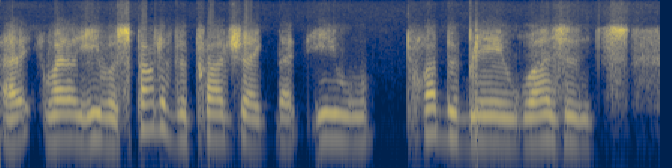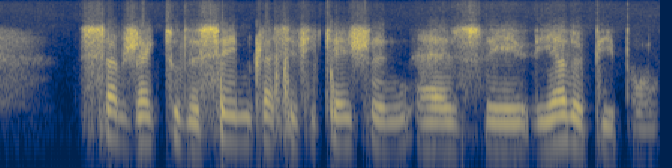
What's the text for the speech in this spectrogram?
uh, well, he was part of the project, but he probably wasn't subject to the same classification as the, the other people.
